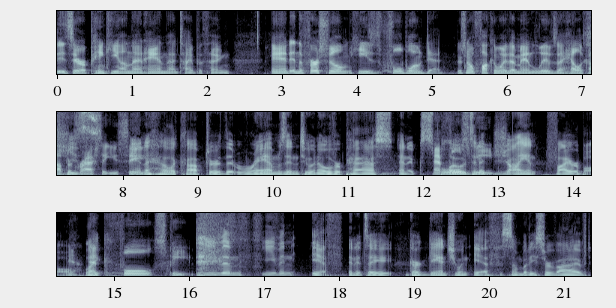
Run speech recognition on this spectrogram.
Is there a pinky on that hand? That type of thing. And in the first film, he's full blown dead. There's no fucking way that man lives a helicopter He's crash that you see. In a helicopter that rams into an overpass and explodes in a giant fireball. yeah, Like at full speed. even even if and it's a gargantuan if somebody survived,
